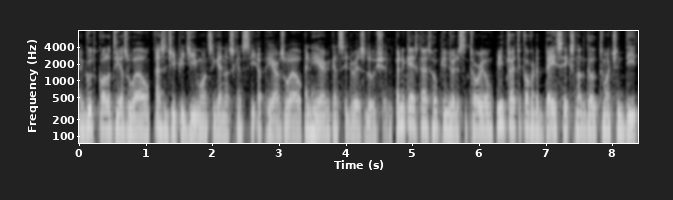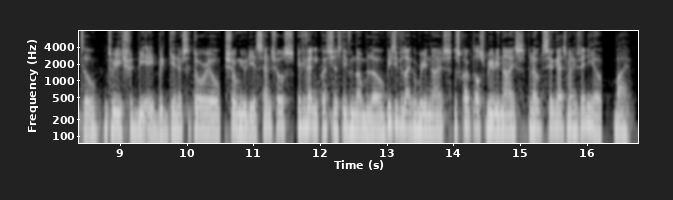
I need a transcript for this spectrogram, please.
A good quality as well, as a JPG once again as you can see up here as well. And here we can see the resolution. But in any case guys, hope you enjoyed this tutorial. Really tried to cover the basics, not go too much in detail. It really should be a beginner's tutorial, showing you the essentials. If you have any questions, leave them down below. Please if you like would be really nice. Subscribe would also be really nice. And I hope to see you guys in my next video. Bye.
